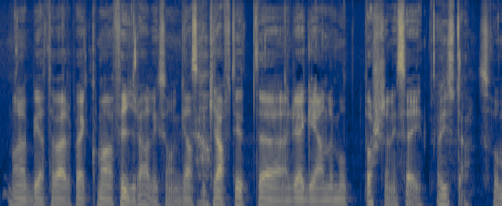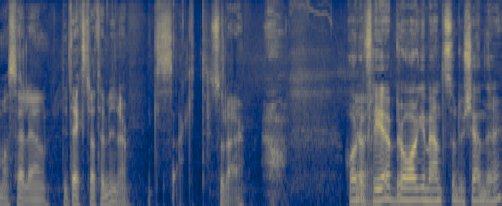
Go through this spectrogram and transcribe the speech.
man har betavärde på 1,4 liksom, ganska kraftigt eh, reagerande mot börsen i sig. Ja, just det. Så får man sälja en, lite extra terminer. Exakt. Sådär. Har du Eh. fler bra argument som du känner?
